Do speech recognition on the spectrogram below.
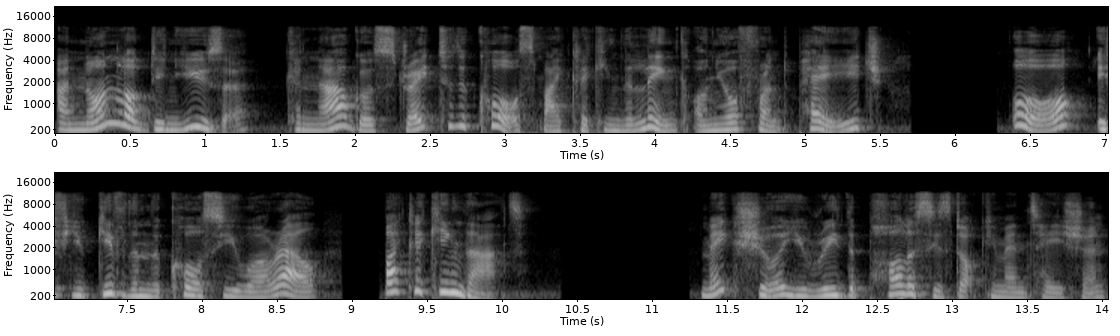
A non-logged in user can now go straight to the course by clicking the link on your front page or, if you give them the course URL, by clicking that. Make sure you read the policies documentation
